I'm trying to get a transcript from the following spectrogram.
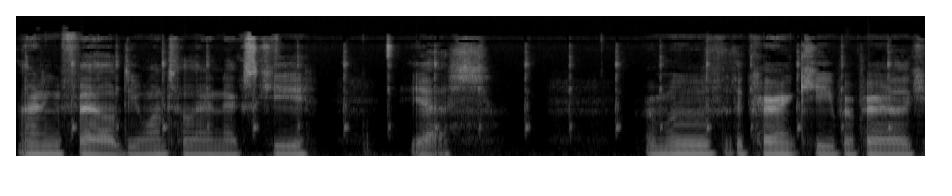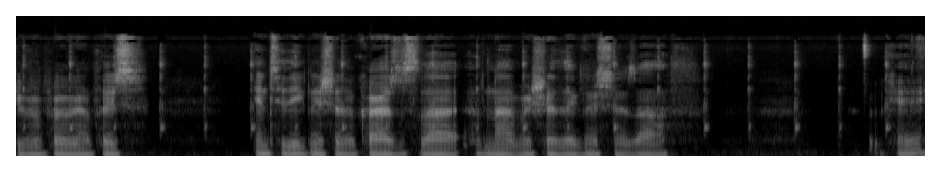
Learning failed. Do you want to learn next key? Yes. Remove the current key. Prepare the key for program. Place into the ignition of the car as a slot. If not, make sure the ignition is off. Okay.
